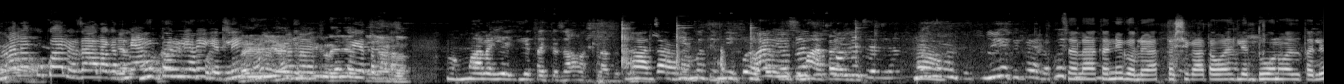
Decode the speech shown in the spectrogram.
मला जावं लागत मी मुक्कामी मुक्कामी या नाही पण. घेतली येतं की मला. आता. मला ये येत आहे जावंच लागत. चला आता निघालोय. आता शिका आता वाजले दोन वाजत आले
